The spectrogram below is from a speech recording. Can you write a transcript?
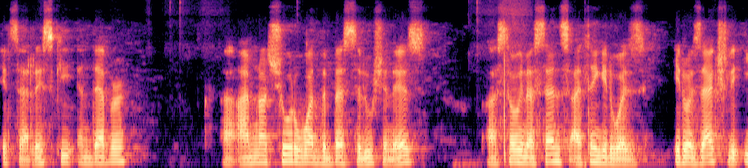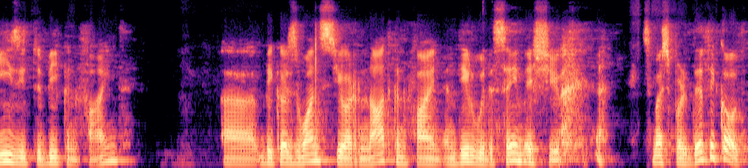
It's a risky endeavor uh, I'm not sure what the best solution is. Uh, so in a sense, I think it was it was actually easy to be confined uh, because once you're not confined and deal with the same issue, it's much more difficult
